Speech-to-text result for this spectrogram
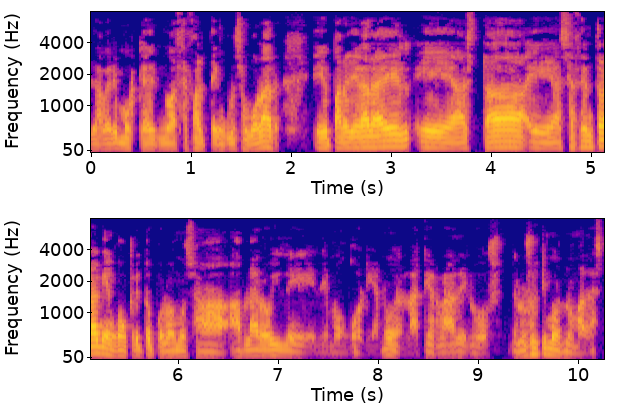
ya veremos que no hace falta incluso volar eh, para llegar a él eh, hasta eh, Asia Central y en concreto pues vamos a, hablar hoy de, Mongolia, ¿no? la tierra de los, de los últimos nómadas.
